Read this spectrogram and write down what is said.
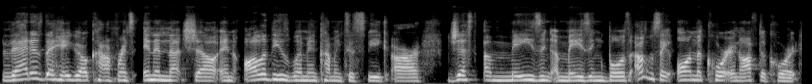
that is the Hey Girl conference in a nutshell. And all of these women coming to speak are just amazing, amazing bulls. I was going to say on the court and off the court,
